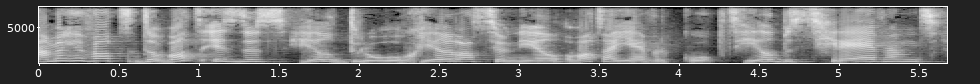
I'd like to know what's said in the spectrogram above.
Samengevat, de wat is dus heel droog, heel rationeel, wat dat jij verkoopt. Heel beschrijvend,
